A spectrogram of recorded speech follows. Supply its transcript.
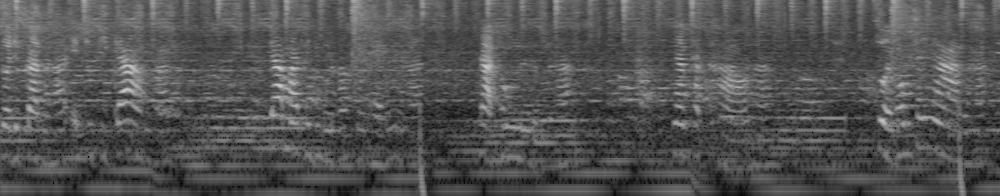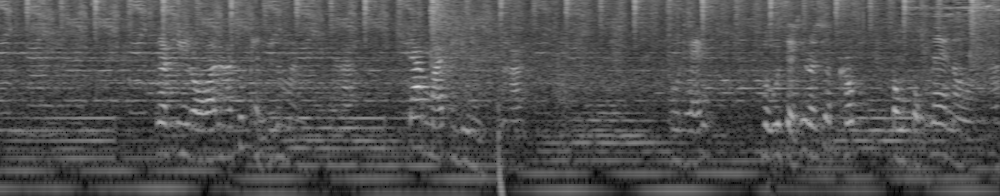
ตัวเดียวกันนะคะ HUP9 นะคะด้ามไม้พยุงนะคะฟูแทงนะคะกาดทองเหลืองนะคะ งานขัดขาวนะคะ สวยพร้อมใช้งานนะคะงานตีร้อนนะคะทุกแผ่นด้วยน้ำมันนะคะด้ามไม้พยุงนะคะฟูแทงบทอุเสียที่เราเชื่อครบตรงปกแน่นอนนะคะ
